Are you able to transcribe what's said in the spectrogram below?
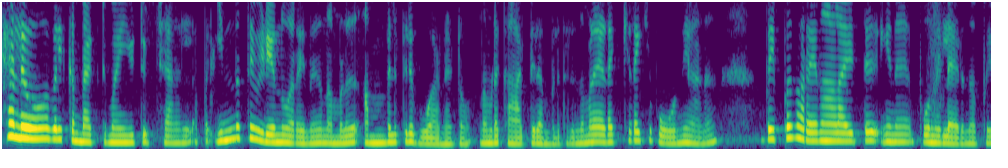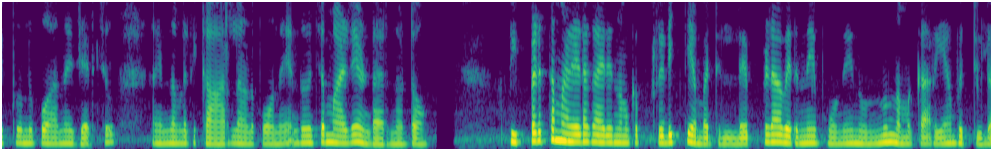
Hello welcome back to my YouTube channel അപ്പോൾ ഇന്നത്തെ വീഡിയോ എന്ന് പറയുന്നത് നമ്മൾ അമ്പലത്തിൽ പോവാണ് കേട്ടോ. നമ്മുടെ കാട്ടിൽ അമ്പലത്തിൽ. നമ്മൾ ഇടയ്ക്കിടയ്ക്ക് പോകുന്നതാണ്. അപ്പോൾ ഇപ്പോൾ കുറേ നാളായിട്ട് ഇങ്ങനെ പോകുന്നില്ലായിരുന്നു. അപ്പോൾ ഇപ്പോൾ ഒന്ന് പോകാമെന്ന് വിചാരിച്ചു. അങ്ങനെ നമ്മളത് കാറിലാണ് പോകുന്നത് എന്താണെന്ന് വെച്ചാൽ മഴയുണ്ടായിരുന്നു കേട്ടോ. അപ്പോൾ ഇപ്പോഴത്തെ മഴയുടെ കാര്യം നമുക്ക് പ്രിഡിക്റ്റ് ചെയ്യാൻ പറ്റില്ല എപ്പോഴാണ് വരുന്നേ പോകുന്നതെന്നൊന്നും നമുക്ക് അറിയാൻ പറ്റില്ല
